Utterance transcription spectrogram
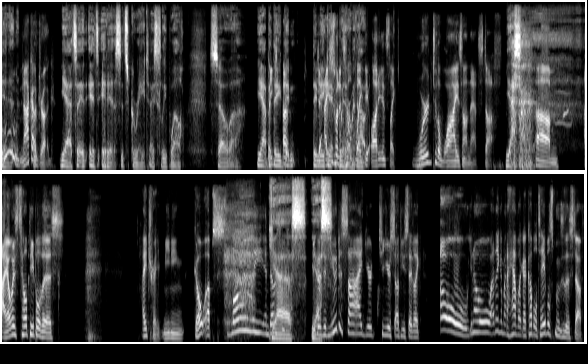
Ooh, knockout drug. Yeah, it's it, it's it is. It's great. I sleep well. So uh, yeah, but they Uh, they, they make I just it want to tell like the audience, like word to the wise on that stuff. yes. Um, I always tell people this: titrate, meaning go up slowly and yes. Yes. Because Yes. if you decide you're to yourself, you say like, "Oh, you know, I think I'm going to have like a couple tablespoons of this stuff."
